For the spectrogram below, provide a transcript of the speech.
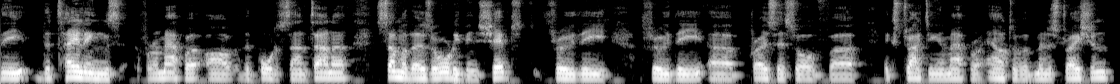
the the tailings for a Amapa are the port of Santana. Some of those have already been shipped through the through the uh, process of uh, extracting Amapa out of administration.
